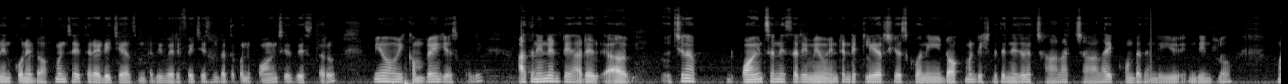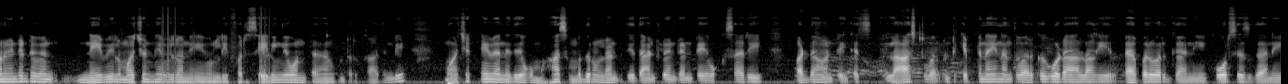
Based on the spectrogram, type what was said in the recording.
నేను కొన్ని డాక్యుమెంట్స్ అయితే రెడీ చేయాల్సి ఉంటుంది వెరిఫై చేసిన తర్వాత కొన్ని పాయింట్స్ అయితే ఇస్తారు. మేము అవి కంప్లైంట్ చేసుకోవాలి. అతను ఏంటంటే వచ్చిన పాయింట్స్ అన్నీ సరే మేము ఏంటంటే క్లియర్ చేసుకొని డాక్యుమెంటేషన్ అయితే నిజంగా చాలా చాలా ఎక్కువ ఉంటుందండి దీంట్లో. మనం ఏంటంటే నేవీలో మర్చెంట్ నేవీలోని ఓన్లీ ఫర్ సెయిలింగే అనుకుంటారు కాదండి. మర్చెంట్ నేవీ అనేది ఒక మహాసముద్రం లాంటిది. దాంట్లో ఏంటంటే ఒక్కసారి పడ్డామంటే ఇంకా లాస్ట్ వ అంటే కెప్టెన్ అయినంత వరకు కూడా అలాగే పేపర్ వర్క్ కానీ కోర్సెస్ కానీ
